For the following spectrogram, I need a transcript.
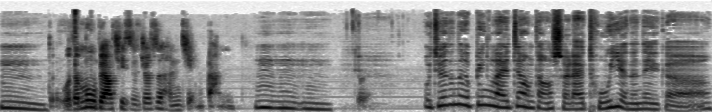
嗯，对，我的目标其实就是很简单。嗯嗯嗯，对，我觉得那个兵来将挡，水来土掩的那个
